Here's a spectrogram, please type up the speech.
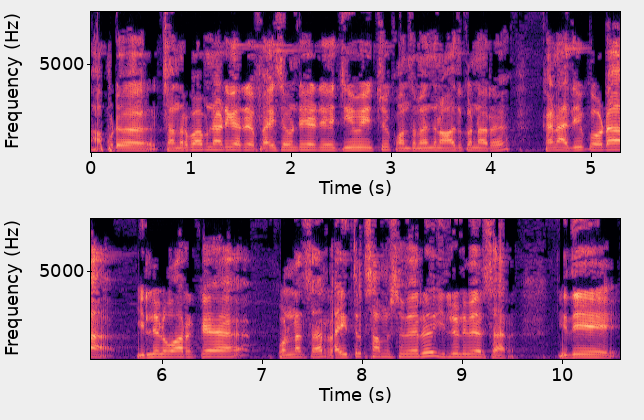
అప్పుడు చంద్రబాబు నాయుడు గారు ఫైవ్ సెవెంటీ ఎయిట్ జీవో ఇచ్చి కొంతమందిని ఆదుకున్నారు. కానీ అది కూడా ఇల్లుల వరకే ఉన్నది సార్. రైతుల సమస్య వేరు ఇల్లులు వేరు సార్. ఇది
